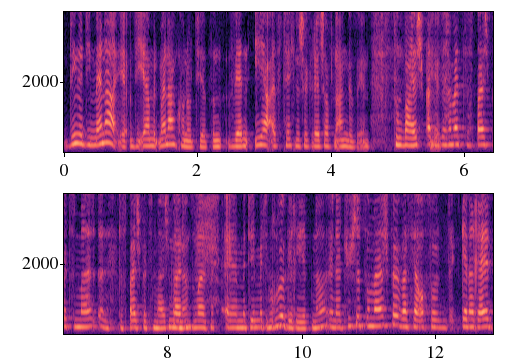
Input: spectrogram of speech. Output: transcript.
Dinge, die Männer, eher- die eher mit Männern konnotiert sind, werden eher als technische Gerätschaften angesehen. Zum Beispiel. Also wir haben jetzt das Beispiel zum, Beispiel, äh, das Beispiel zum Beispiel, Beispiel ne? zum Beispiel. Äh, mit, dem, mit dem Rührgerät, ne? in der Küche zum Beispiel, was ja auch so generell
